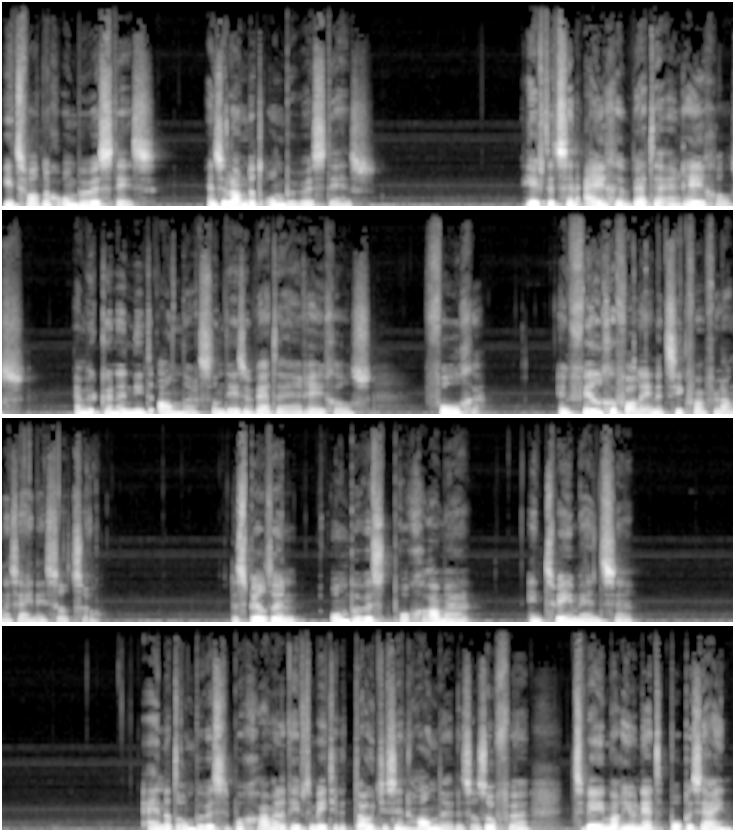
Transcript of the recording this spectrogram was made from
Iets wat nog onbewust is. En zolang dat onbewust is, heeft het zijn eigen wetten en regels. En we kunnen niet anders dan deze wetten en regels volgen. In veel gevallen in het ziek van verlangen zijn is dat zo. Er speelt een onbewust programma in twee mensen en dat onbewuste programma, dat heeft een beetje de touwtjes in handen. Dus alsof we twee marionettenpoppen zijn.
